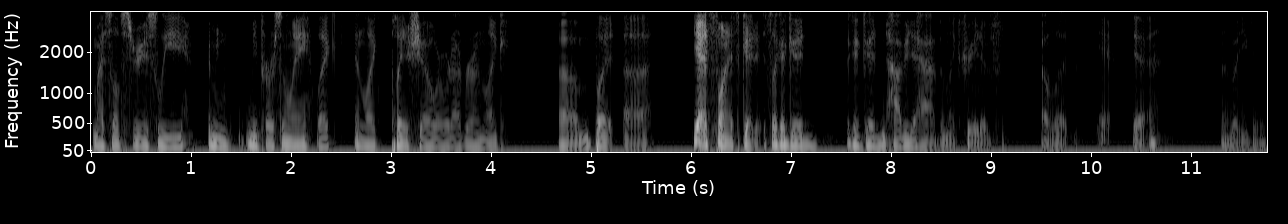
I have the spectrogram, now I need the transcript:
myself seriously i mean me personally like and like play a show or whatever and like um but uh yeah it's fun it's good it's like a good like a good hobby to have and like creative outlet Yeah. yeah what about you guys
